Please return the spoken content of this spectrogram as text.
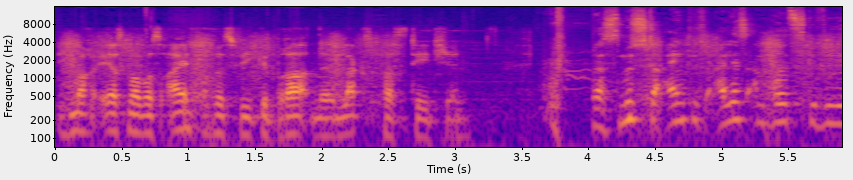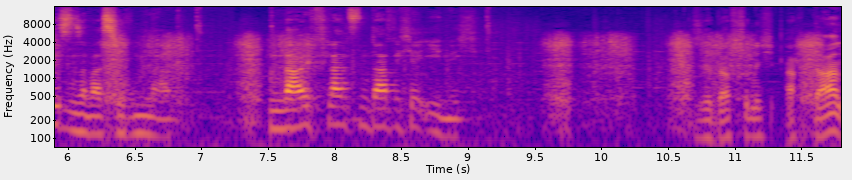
Ich mache erstmal was Einfaches wie gebratene Lachspastetchen. Das müsste eigentlich alles am Holz gewesen sein, was hier rumlag. Neu pflanzen darf ich ja eh nicht. Wieso darfst du nicht. Ach, da.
